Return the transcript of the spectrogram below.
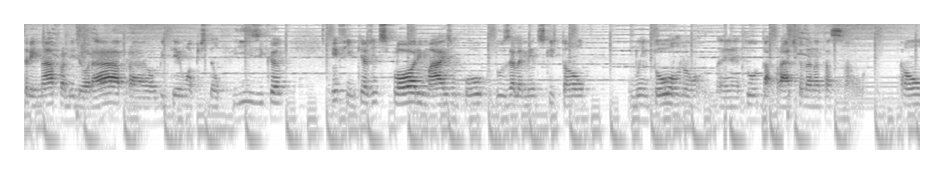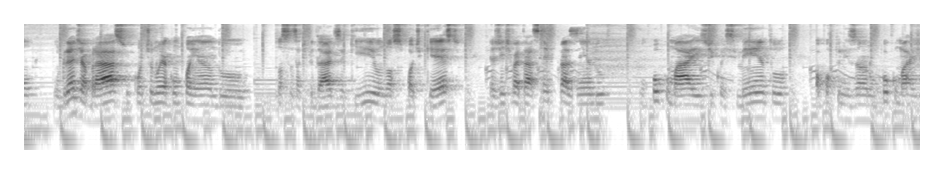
treinar, para melhorar, para obter uma aptidão física, enfim, que a gente explore mais um pouco dos elementos que estão no entorno né, do, da prática da natação. Então, um grande abraço, continue acompanhando nossas atividades aqui, o nosso podcast, e a gente vai estar sempre trazendo um pouco mais de conhecimento, oportunizando um pouco mais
